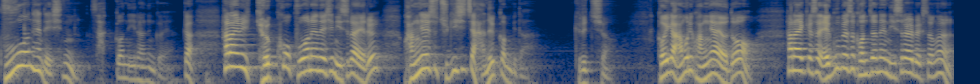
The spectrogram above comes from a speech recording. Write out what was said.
구원해 내신 사건이라는 거예요. 그러니까 하나님이 결코 구원해 내신 이스라엘을 광야에서 죽이시지 않을 겁니다. 그렇죠. 거기가 아무리 광야여도 하나님께서 애굽에서 건져낸 이스라엘 백성을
